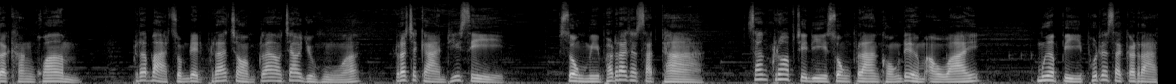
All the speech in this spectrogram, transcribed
ระฆังคว่ำพระบาทสมเด็จพระจอมเกล้าเจ้าอยู่หัว รัชกาลที่ 4 ทรงมีพระราชศรัทธา สร้างครอบเจดีย์ทรงปรางของเดิมเอาไว้ เมื่อปีพุทธศักราช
